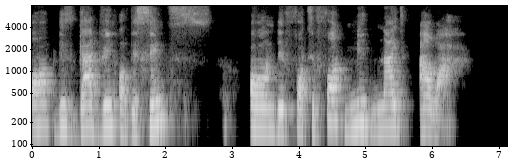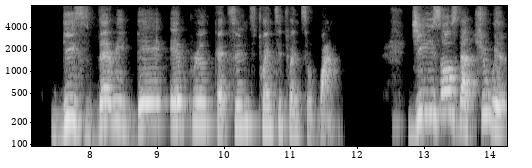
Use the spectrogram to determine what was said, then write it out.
up this gathering of the saints on the 44th midnight hour, this very day, April 13th, 2021. Jesus, that you will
